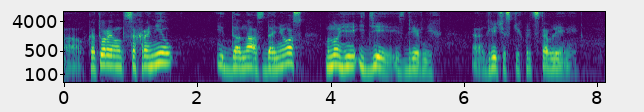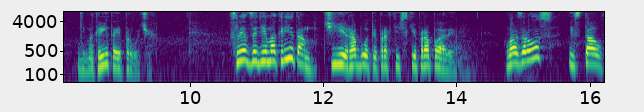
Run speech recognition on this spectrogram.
а, в которой он сохранил и до нас донес многие идеи из древних э, греческих представлений, Демокрита и прочих. Вслед за Демокритом, чьи работы практически пропали, возрос и стал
